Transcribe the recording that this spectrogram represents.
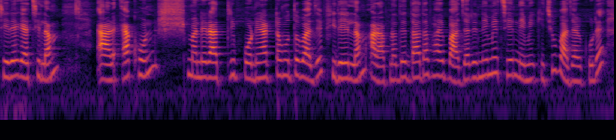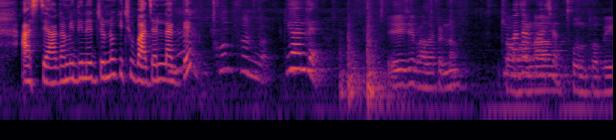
সেরে গেছিলাম। আর এখন মানে রাত্রি পৌনে আটটা মতো বাজে ফিরে এলাম। আর আপনাদের দাদা ভাই বাজারে নেমেছে নেমে কিছু বাজার করে আসছে। আগামী দিনের জন্য কিছু বাজার লাগবে। খুব সুন্দর। কি আনলে? এই যে বাজার করলাম কি বাজার করেছ? ফুলকপি।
